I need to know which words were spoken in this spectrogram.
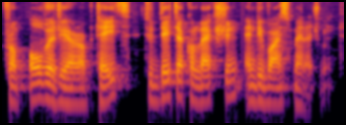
from over-the-air updates to data collection and device management.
